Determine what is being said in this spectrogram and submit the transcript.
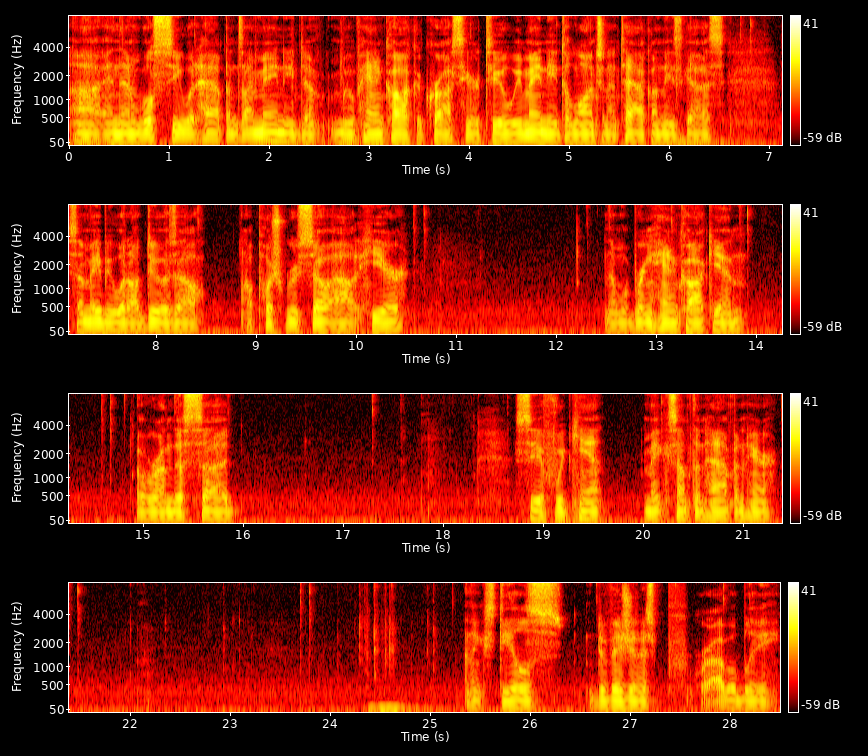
uh, and then we'll see what happens. I may need to move Hancock across here too. We may need to launch an attack on these guys. So maybe what I'll do is I'll I'll push Rousseau out here then we'll bring Hancock in over on this side. See if we can't make something happen here. I think Steele's division is probably...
